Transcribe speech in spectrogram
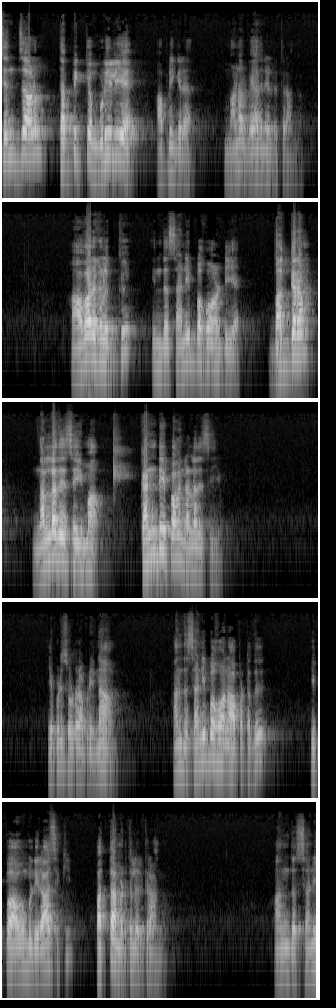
செஞ்சாலும் தப்பிக்க முடியலையே அப்படிங்கிற மன வேதனையில் இருக்கிறாங்க. அவர்களுக்கு இந்த சனி பகவானுடைய வக்ரம் நல்லதை செய்யுமா? கண்டிப்பாக நல்லதை செய்யும். எப்படி சொல்கிறேன் அப்படின்னா அந்த சனி பகவான் ஆப்பட்டது இப்போ அவங்களுடைய ராசிக்கு பத்தாம் இடத்துல இருக்கிறாங்க. அந்த சனி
